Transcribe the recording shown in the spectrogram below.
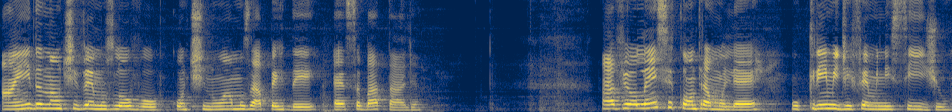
ainda não tivemos louvor, continuamos a perder essa batalha. A violência contra a mulher, o crime de feminicídio,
